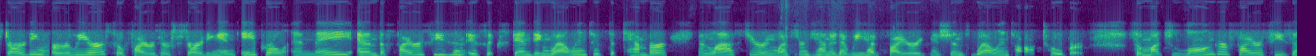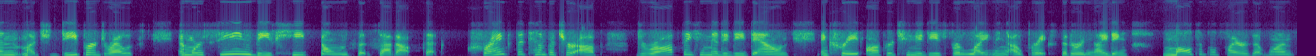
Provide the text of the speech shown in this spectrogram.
starting earlier, so fires are starting in April and May, and the fire season is extending well into September. And last year in Western Canada, we had fire ignitions well into October. So much longer fire season, much deeper droughts, and we're seeing these heat domes that set up that crank the temperature up drop the humidity down and create opportunities for lightning outbreaks that are igniting multiple fires at once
